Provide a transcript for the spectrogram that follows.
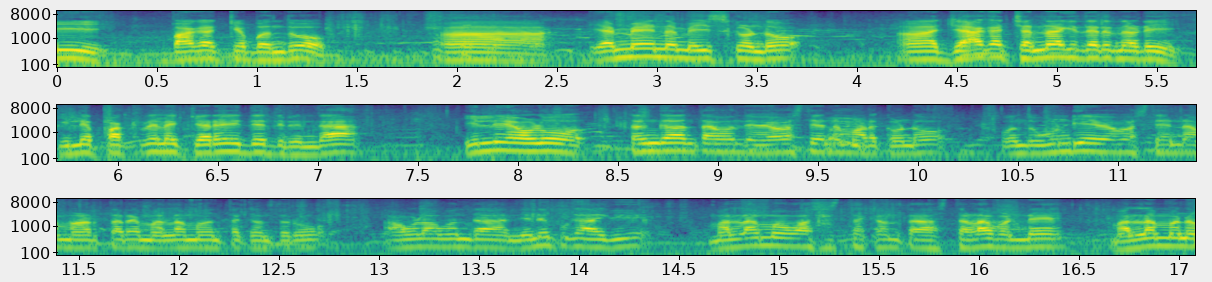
ಈ ಭಾಗಕ್ಕೆ ಬಂದು ಎಮ್ಮೆಯನ್ನು ಮೇಯಿಸ್ಕೊಂಡು ಜಾಗ ಚೆನ್ನಾಗಿದ್ದಾರೆ ನಡಿ, ಇಲ್ಲೇ ಪಕ್ಕದಲ್ಲೇ ಕೆರೆ ಇದ್ದಿದ್ದರಿಂದ ಇಲ್ಲಿ ಅವಳು ತಂಗ ಅಂತ ಒಂದು ವ್ಯವಸ್ಥೆಯನ್ನು ಮಾಡಿಕೊಂಡು, ಒಂದು ಉಂಡಿಯ ವ್ಯವಸ್ಥೆಯನ್ನು ಮಾಡ್ತಾರೆ ಮಲ್ಲಮ್ಮ ಅಂತಕ್ಕಂಥವ್ರು. ಅವಳ ಒಂದು ನೆನಪಿಗಾಗಿ ಮಲ್ಲಮ್ಮ ವಾಸಿಸ್ತಕ್ಕಂಥ ಸ್ಥಳವನ್ನೇ ಮಲ್ಲಮ್ಮನ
